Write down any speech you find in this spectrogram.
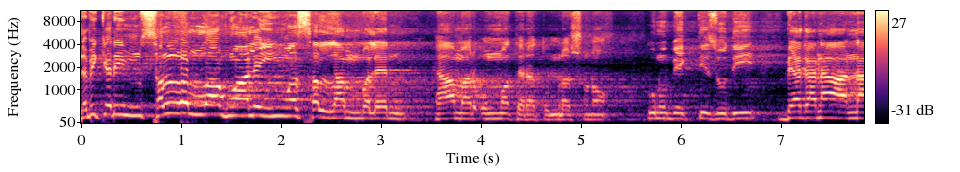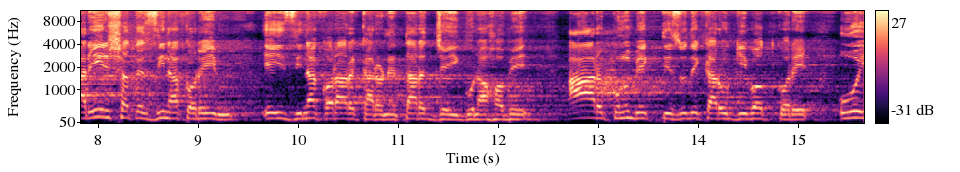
নবী করিম সাল্লাল্লাহু ওয়াসাল্লাম বলেন হ্যাঁ আমার উম্মতেরা, তোমরা শোনো, কোনো ব্যক্তি যদি বেগানা নারীর সাথে জিনা করে, এই জিনা করার কারণে তার যেই গুণা হবে আর কোনো ব্যক্তি যদি কারও গিবত করে, ওই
